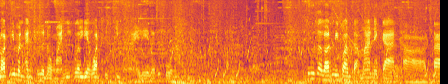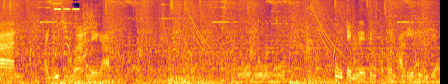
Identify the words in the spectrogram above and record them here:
ล็อตที่มันอัญเชิญออกมานี่ก็เรียกว่าถึกที่หายเลยนะทุกคนตู้สล็อตมีความสามารถในการอ่าต้านพายุหิมะเลยครับโอ้โหโอ้โห ตู้เต็มเลยเป็นขบวนพาเลทเลยทีเดียว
